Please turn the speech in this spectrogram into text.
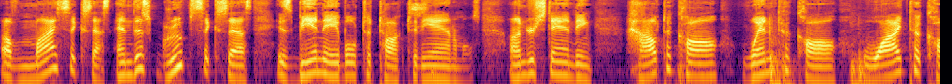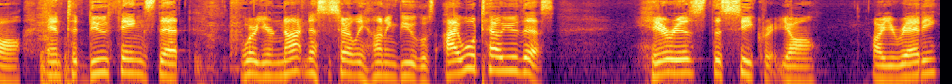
of my success and this group's success is being able to talk to the animals, understanding how to call, when to call, why to call, and to do things that where you're not necessarily hunting bugles. I will tell you this. Here is the secret, y'all. Are you ready?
